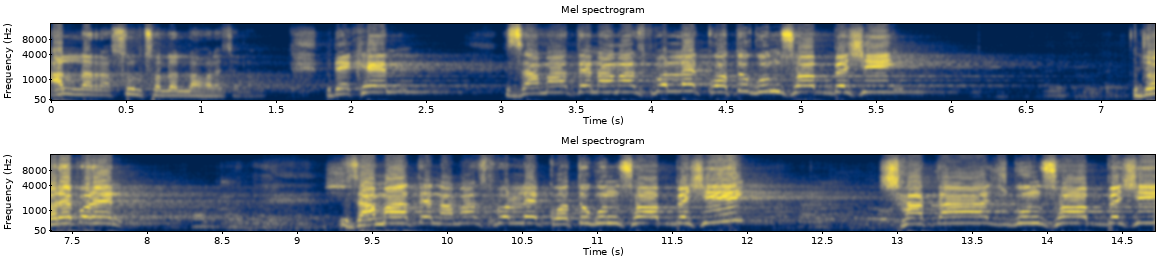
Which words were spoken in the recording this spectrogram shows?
আল্লাহ রাসুল সাল্লাহ সাল্লাম। দেখেন, জামাতে নামাজ পড়লে কত গুণ সব বেশি? জোরে পড়েন। জামাতে নামাজ পড়লে কত গুণ সব বেশি? সাতাশ গুণ সব বেশি।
